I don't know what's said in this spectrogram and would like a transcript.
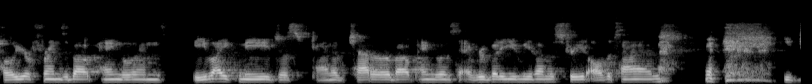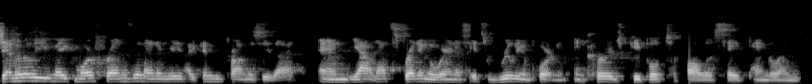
tell your friends about pangolins, be like me, just kind of chatter about pangolins to everybody you meet on the street all the time. generally you make more friends than enemies. I can promise you that. And yeah, that's spreading awareness, it's really important. Encourage people to follow Save Pangolins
